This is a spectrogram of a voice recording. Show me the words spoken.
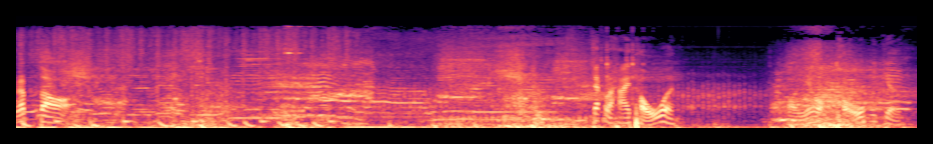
Raptor. Chắc là hai thủ rồi. Hồi với một thủ mới chơi.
